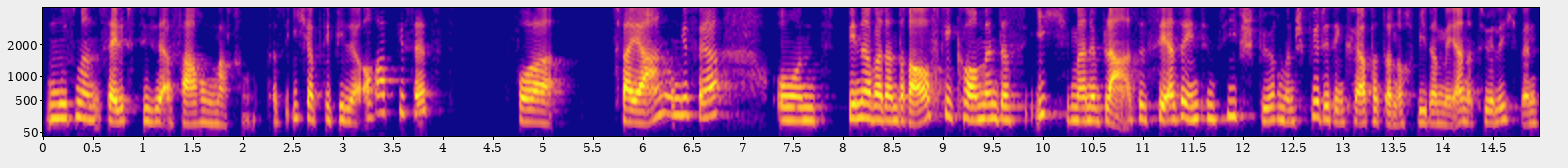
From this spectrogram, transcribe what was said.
muss man selbst diese Erfahrung machen. Also ich habe die Pille auch abgesetzt, vor zwei Jahren ungefähr und bin aber dann drauf gekommen, dass ich meine Blase sehr, sehr intensiv spüre. Man spürte den Körper dann auch wieder mehr natürlich, wenn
